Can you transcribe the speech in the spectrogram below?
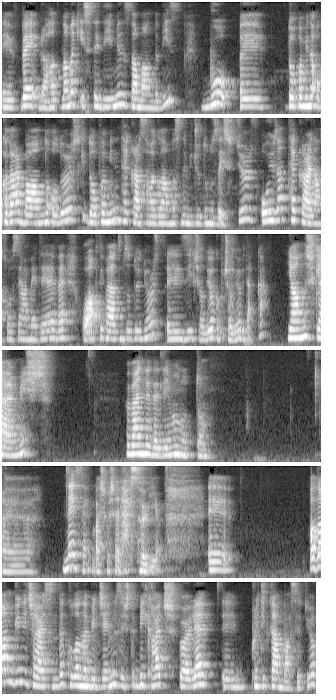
E, ve rahatlamak istediğimiz zaman da biz bu e, dopamine o kadar bağımlı oluyoruz ki dopaminin tekrar salgılanmasını vücudumuzda istiyoruz. O yüzden tekrardan sosyal medyaya ve o aktif hayatımıza dönüyoruz. E, zil çalıyor, kapı çalıyor bir dakika. Yanlış gelmiş ve ben ne dediğimi unuttum. Eee Neyse başka şeyler söyleyeyim. Ee, adam gün içerisinde kullanabileceğimiz işte birkaç böyle e, pratikten bahsediyor.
